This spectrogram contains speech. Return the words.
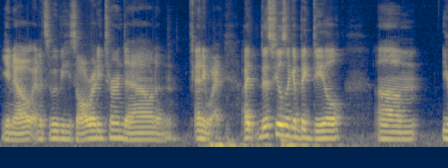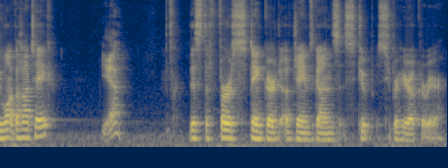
You know, and it's a movie he's already turned down. And anyway, I, this feels like a big deal. Um, you want the hot take? Yeah. This is the first stinker of James Gunn's stu- superhero career.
